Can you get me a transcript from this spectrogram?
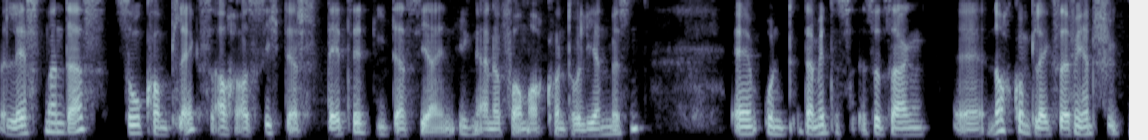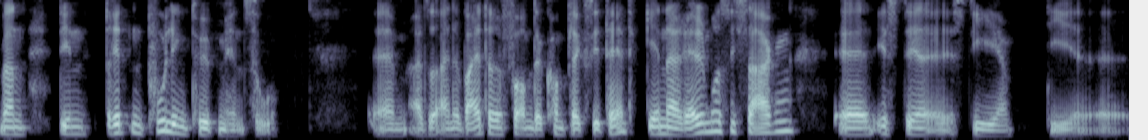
lässt man das so komplex, auch aus Sicht der Städte, die das ja in irgendeiner Form auch kontrollieren müssen. Äh, und damit es sozusagen äh, noch komplexer wird, fügt man den dritten Pooling-Typen hinzu. Ähm, also eine weitere Form der Komplexität. Generell muss ich sagen, äh, ist, der, ist die, die äh,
